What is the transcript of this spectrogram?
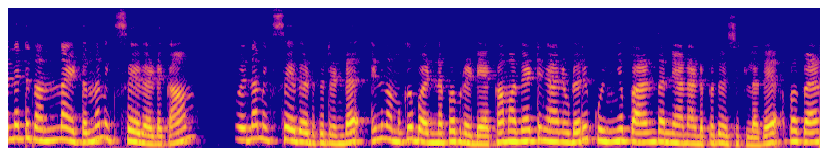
എന്നിട്ട് നന്നായിട്ടൊന്ന് മിക്സ് ചെയ്തെടുക്കാം. ഉഴുന്ന മിക്സ് ചെയ്തെടുത്തിട്ടുണ്ട്. ഇനി നമുക്ക് ബണ്ണപ്പം റെഡിയാക്കാം അതിനായിട്ട് ഞാനിവിടെ ഒരു കുഞ്ഞ് പാൻ തന്നെയാണ് അടുപ്പത്ത് വെച്ചിട്ടുള്ളത്. അപ്പോൾ പാൻ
